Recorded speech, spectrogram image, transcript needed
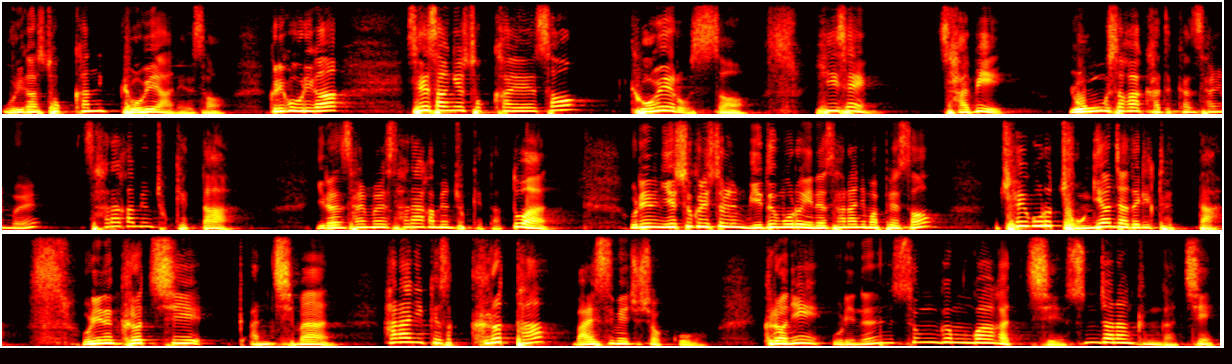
우리가 속한 교회 안에서 그리고 우리가 세상에 속하여서 교회로서 희생, 자비, 용서가 가득한 삶을 살아가면 좋겠다. 이런 삶을 살아가면 좋겠다. 또한 우리는 예수 그리스도를 믿음으로 인해 하나님 앞에서 최고로 존귀한 자들이 됐다. 우리는 그렇지 않지만 하나님께서 그렇다 말씀해 주셨고 그러니 우리는 순금과 같이 순전한 금같이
